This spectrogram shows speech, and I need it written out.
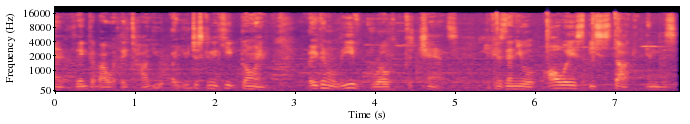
and think about what they taught you? Or are you just going to keep going? Are you going to leave growth to chance? Because then you will always be stuck in this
